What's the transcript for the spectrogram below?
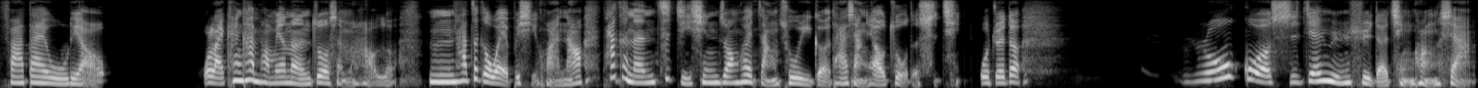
发呆无聊。我来看看旁边的人做什么好了。嗯，他这个我也不喜欢。然后他可能自己心中会长出一个他想要做的事情。我觉得，如果时间允许的情况下，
